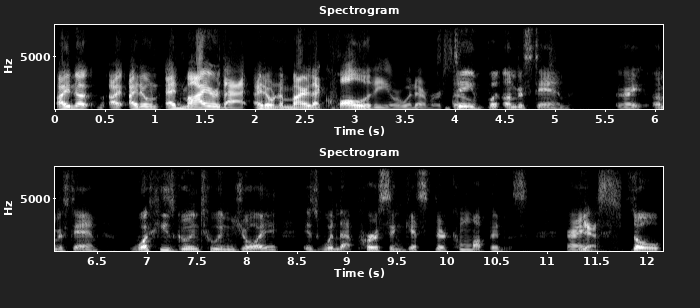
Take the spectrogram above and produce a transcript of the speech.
I know I, I don't admire that. I don't admire that quality or whatever. So Dave, but understand, right Understand what he's going to enjoy is when that person gets their comeuppance, right? yes, So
